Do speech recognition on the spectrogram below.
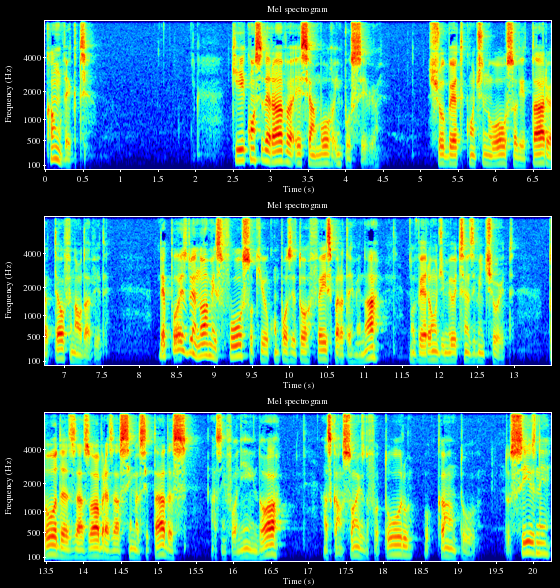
Convict, que considerava esse amor impossível. Schubert continuou solitário até o final da vida. Depois do enorme esforço que o compositor fez para terminar, no verão de 1828, todas as obras acima citadas, a Sinfonia em Dó, as Canções do Futuro, o Canto do Cisne,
